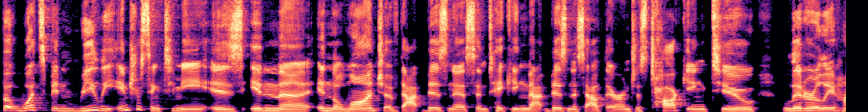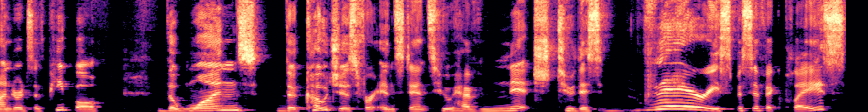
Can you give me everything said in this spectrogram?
But what's been really interesting to me is in the in the launch of that business and taking that business out there and just talking to literally hundreds of people, the ones the coaches for instance who have niched to this very specific place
